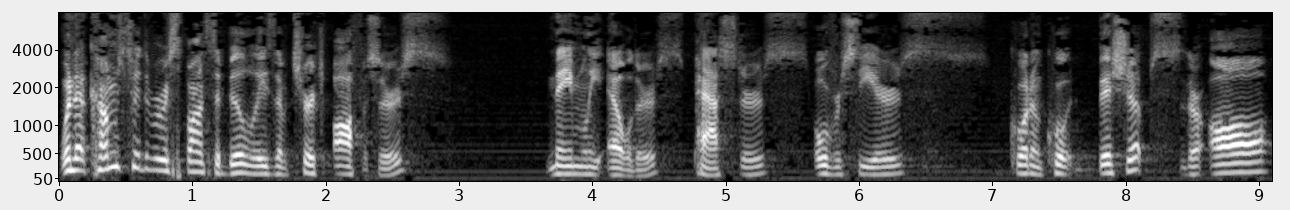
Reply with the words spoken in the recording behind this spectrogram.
When it comes to the responsibilities of church officers, namely elders, pastors, overseers, quote unquote bishops, they're all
